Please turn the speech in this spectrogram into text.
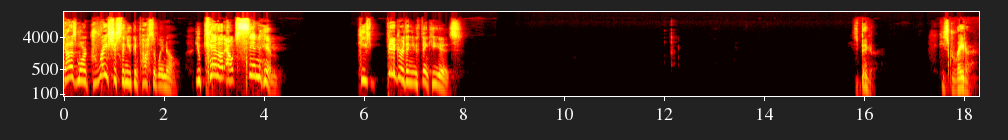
God is more gracious than you can possibly know. You cannot out sin him. He's bigger than you think he is. He's bigger. He's greater.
